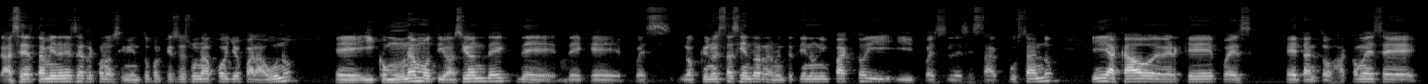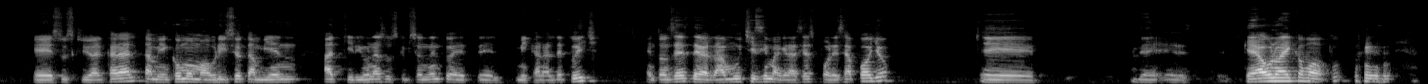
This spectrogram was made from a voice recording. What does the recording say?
hacer también ese reconocimiento porque eso es un apoyo para uno eh, y como una motivación de, de, que pues lo que uno está haciendo realmente tiene un impacto y, y pues les está gustando. Y acabo de ver que pues eh, tanto Jacome eh, suscribió al canal. También como Mauricio también adquirió una suscripción dentro de, mi canal de Twitch. Entonces, de verdad, muchísimas gracias por ese apoyo. Eh, queda uno ahí como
